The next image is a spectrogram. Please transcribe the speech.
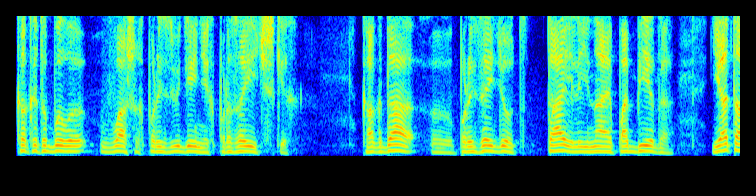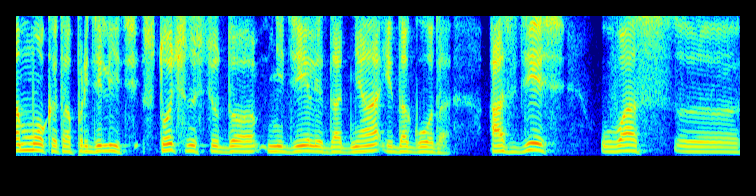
как это было в ваших произведениях прозаических, когда э, произойдет та или иная победа. Я там мог это определить с точностью до недели, до дня и до года. А здесь у вас э,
